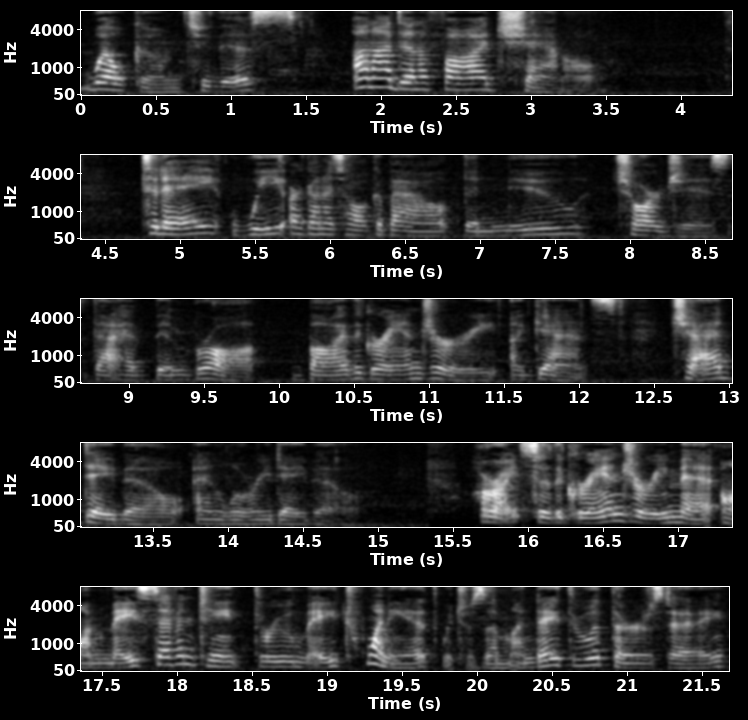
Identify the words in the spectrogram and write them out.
Welcome to this unidentified channel. Today we are going to talk about the new charges that have been brought by the grand jury against Chad Daybell and Lori Daybell. All right, so the grand jury met on May 17th through May 20th, which was a Monday through a Thursday.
